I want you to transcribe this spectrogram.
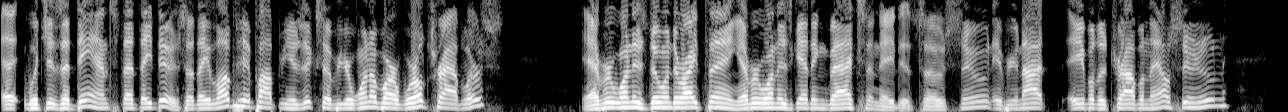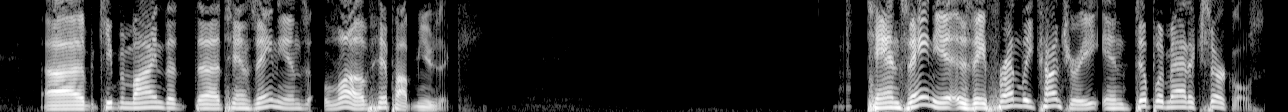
uh, which is a dance that they do. So they love hip hop music. So if you're one of our world travelers, Everyone is doing the right thing. Everyone is getting vaccinated. So soon, if you're not able to travel now, soon, uh, keep in mind that uh, Tanzanians love hip hop music. Tanzania is a friendly country in diplomatic circles,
